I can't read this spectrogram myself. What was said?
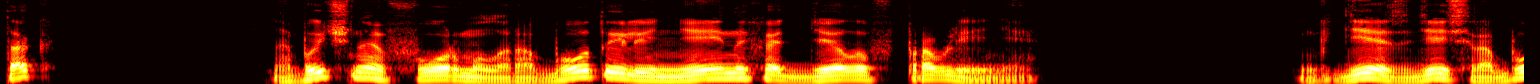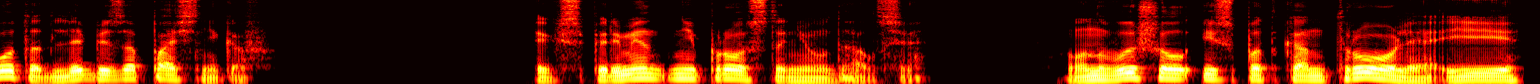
Так? Обычная формула работы линейных отделов правления. Где здесь работа для безопасников? Эксперимент не просто не удался. Он вышел из-под контроля и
